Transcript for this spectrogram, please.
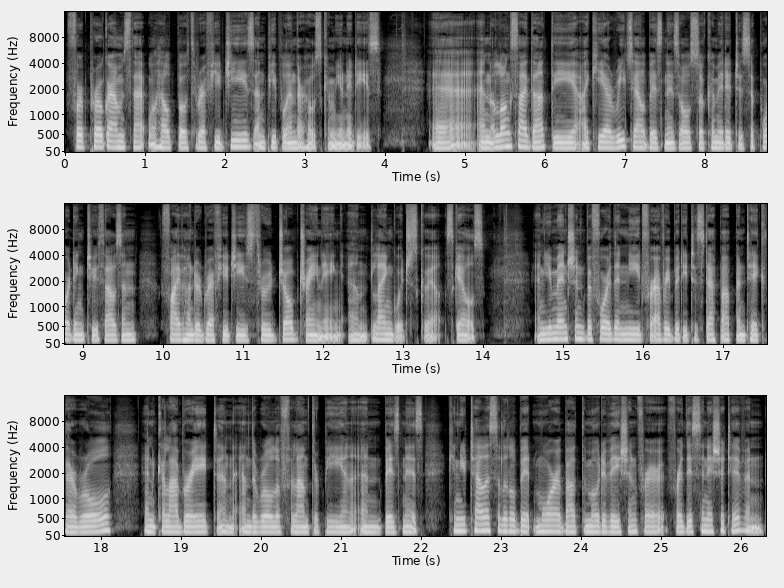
for programs that will help both refugees and people in their host communities. Uh, and alongside that, the IKEA retail business also committed to supporting 2,500 refugees through job training and language skills. And you mentioned before the need for everybody to step up and take their role and collaborate and, and the role of philanthropy and, and business. Can you tell us a little bit more about the motivation for, for this initiative and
